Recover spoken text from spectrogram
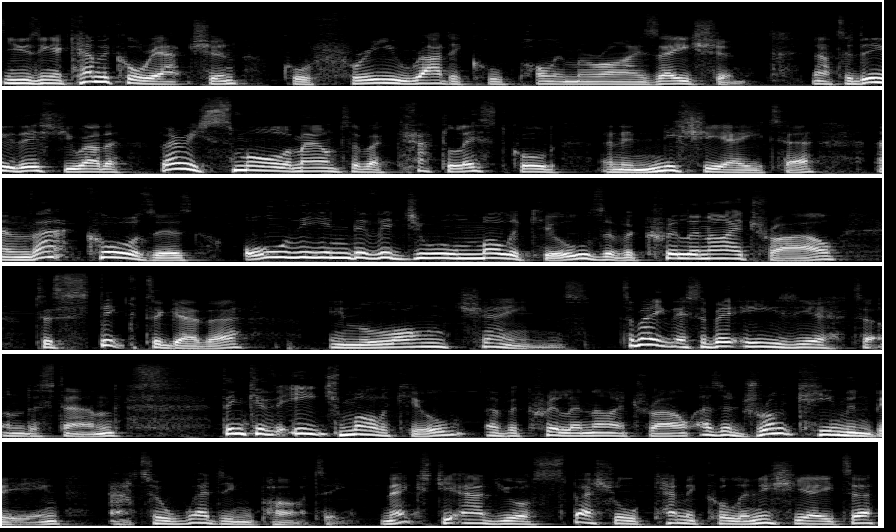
using a chemical reaction called free radical polymerization. Now to do this you add a very small amount of a catalyst called an initiator and that causes all the individual molecules of acrylonitrile to stick together in long chains. To make this a bit easier to understand, Think of each molecule of acrylonitrile as a drunk human being at a wedding party. Next, you add your special chemical initiator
